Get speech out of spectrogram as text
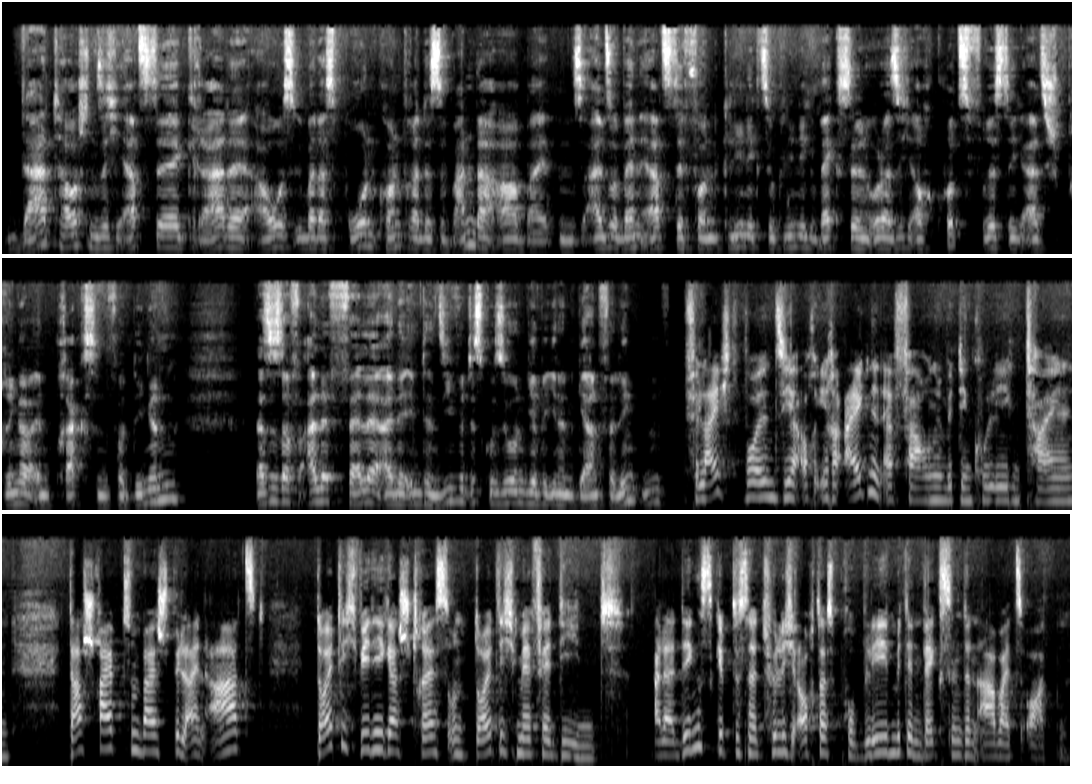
Da tauschen sich Ärzte gerade aus über das Pro und Contra des Wanderarbeitens. Also wenn Ärzte von Klinik zu Klinik wechseln oder sich auch kurzfristig als Springer in Praxen verdingen. Das ist auf alle Fälle eine intensive Diskussion, die wir Ihnen gern verlinken. Vielleicht wollen Sie ja auch Ihre eigenen Erfahrungen mit den Kollegen teilen. Da schreibt zum Beispiel ein Arzt, deutlich weniger Stress und deutlich mehr verdient. Allerdings gibt es natürlich auch das Problem mit den wechselnden Arbeitsorten.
